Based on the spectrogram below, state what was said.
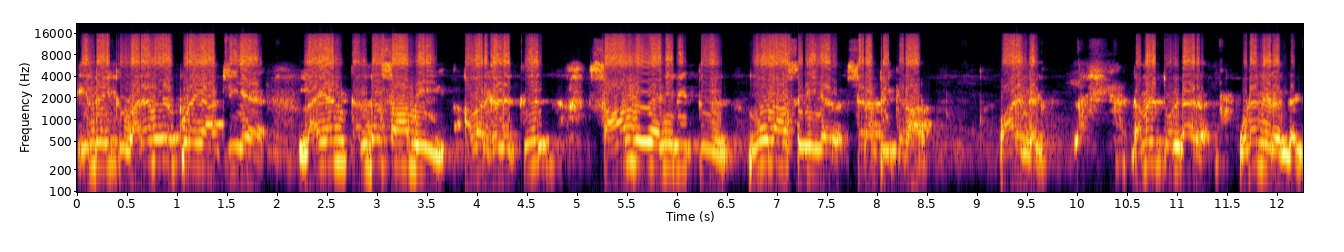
இன்றைக்கு வரவேற்புரையாற்றிய லயன் கந்தசாமி அவர்களுக்கு சால்வை அணிவித்து நூலாசிரியர் சிறப்பிக்கிறார் வாருங்கள் தமிழ் தொண்டர் உடனிருங்கள்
